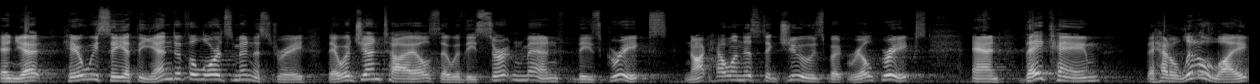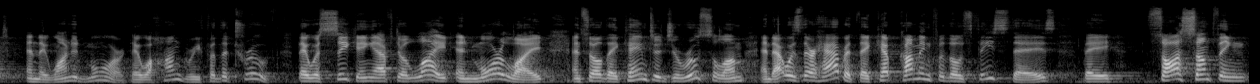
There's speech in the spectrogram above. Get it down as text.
And yet, here we see at the end of the Lord's ministry, there were Gentiles, there were these certain men, these Greeks, not Hellenistic Jews, but real Greeks, and they came they had a little light and they wanted more. They were hungry for the truth. They were seeking after light and more light. And so they came to Jerusalem, and that was their habit. They kept coming for those feast days. They saw something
